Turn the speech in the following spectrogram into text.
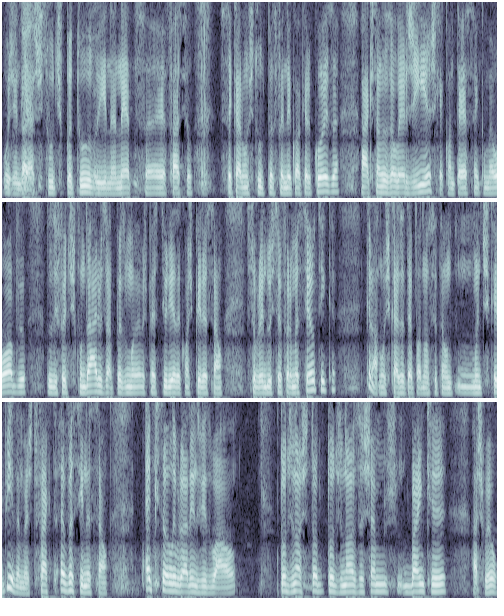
hoje em dia há estudos para tudo e na net é fácil sacar um estudo para defender qualquer coisa. Há a questão das alergias, que acontecem, como é óbvio, dos efeitos secundários. Há depois uma, espécie de teoria da conspiração sobre a indústria farmacêutica, que em alguns casos até pode não ser tão muito descabida, mas de facto a vacinação, a questão da liberdade individual, todos nós, to, todos nós achamos bem que, acho eu,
